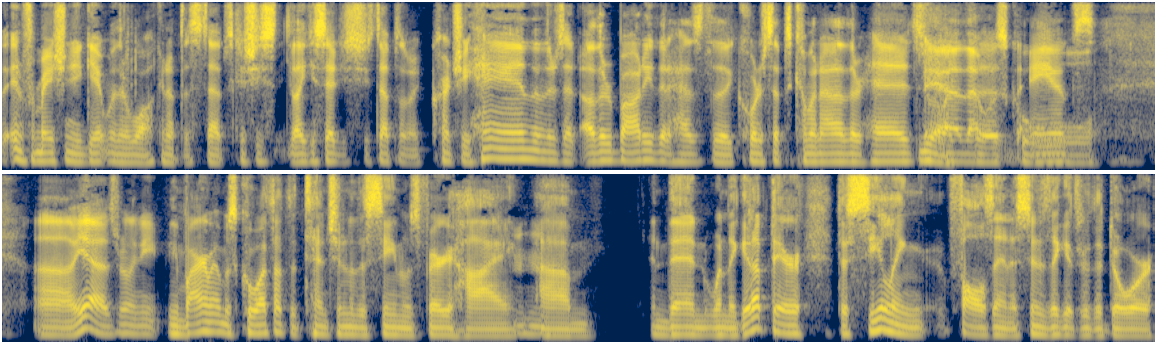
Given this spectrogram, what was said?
the information you get when they're walking up the steps because she's like you said she steps on a crunchy hand then there's that other body that has the cordyceps coming out of their heads so Yeah, like that the- was the cool. ants uh yeah it was really neat The environment was cool. I thought the tension of the scene was very high. Um, and then when they get up there, the ceiling falls in as soon as they get through the door,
